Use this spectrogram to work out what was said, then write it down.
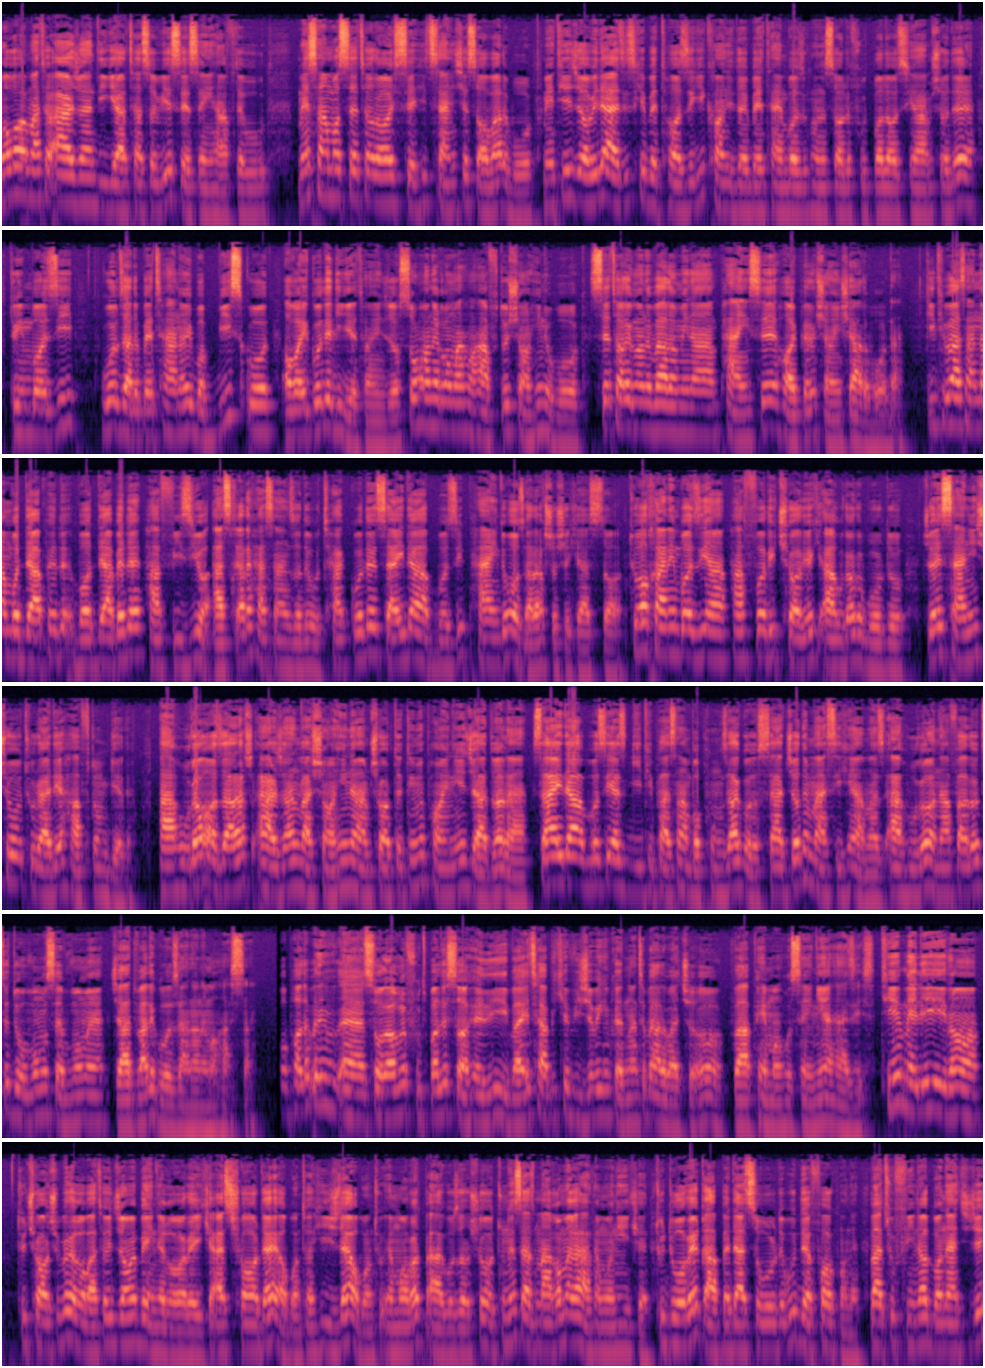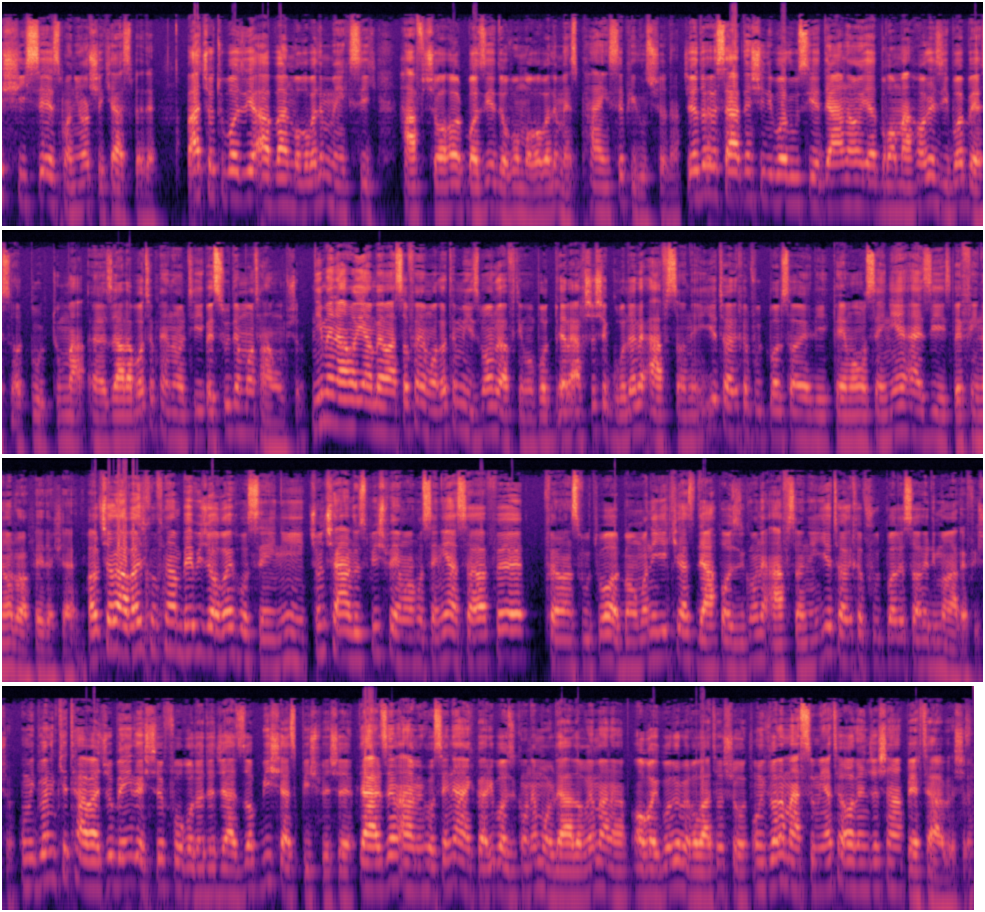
مقاومت ارژن دیگر تساوی سه سه این هفته بود. مس هم با ستاره هاش سه هیچ سن ایچ ساوه رو برد. مهدی جاوید عزیز که به تازگی کاندیدای بهترین بازیکن سال فوتبال آسیا هم شده تو این بازی گل زده به تنهایی با 20 گل آقای گل لیگ تا اینجا. سوهان قم هفت شاهین رو برد. ستارگان ورامین هم 5 3 هایپر شاهین شهر رو بردن. گیتی پسند هم با دبل با دبل حفیظی و اصغر حسن زاده و تک گل سعید عباسی 5 2 آذرخش شکست داد تو آخرین بازی هم حفاری 4 1 اهورا رو برد و جای سن ایچ رو تو رده هفتم گرفت. اهورا آذرخش ارژن و شاهین هم چهار تیم پایینی جدولن سعید عباسی از گیتی پسند با 15 گل و سجاد مسیحی هم از اهورا نفرات دوم و سوم جدول گلزنان ما هستن. خب حالا بریم سراغ فوتبال ساحلی و یه تبریک ویژه بگیم خدمت بر بچه ها و پیمان حسینی عزیز. تیم ملی ایران تو چارچوب رقابت های جام بین ای که از 14 آبان تا 18 آبان تو امارات برگزار شد تونست از مقام قهرمانی که تو دوره قبل به دست آورده بود دفاع کنه و تو فینال با نتیجه 6 3 اسپانیا شکست بده. بچه تو بازی اول مقابل مکزیک 7 4 بازی دوم مقابل مصر 5 3 پیروز شدن. جدال سردنشینی با روسیه در نهایت با مهار زیبا بهزاد بود. تو ضربات پنالتی به سود ما تموم شد. نیمه نهایی هم به مساف امارات میزبان رفتیم و با درخشش گلر افسانه‌ای تاریخ فوتبال ساحلی پیمان حسینی عزیز به فینال راه پیدا کردیم. حالا چرا اولش گفتم ببیج آقای حسینی؟ چون چند روز پیش پیمان حسینی از طرف فرانس فوتبال به عنوان یکی از ده بازیکن افسانه‌ای تاریخ فوتبال ساحلی معرفی شد. امیدواریم که توجه به این رشته فوق‌العاده جذاب بیش از پیش بشه. در ضمن امیر حسین اکبری بازیکن مورد علاقه منم. آقای گل رقابت‌ها شد. امیدوارم مسئولیت آرنجش هم بهتر بشه.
